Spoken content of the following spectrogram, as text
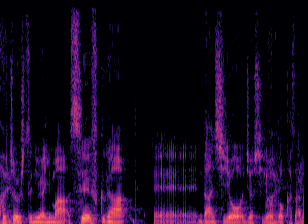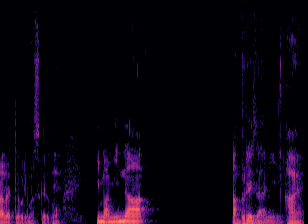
校長室には今制服が、えー、男子用女子用と飾られておりますけれど、はい、今みんなあブレザーに、はい、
